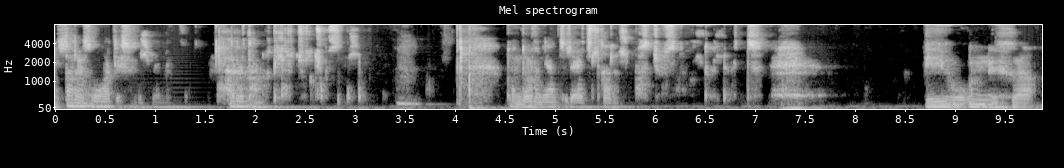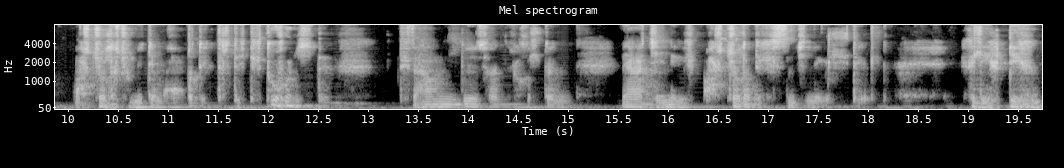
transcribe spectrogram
улаараа суугаад байсан бол нэг 20 тоног л орчуулж өгсөн бэл. Дундуур нь янз бүрийн ажиллагаар л босч болдог л байц. Би уг их орчуулагч хүн тийм хонгод эдэрт итгэдэг хүн л дээ. Тэгсэн хамгийн сонирхолтой нь ягаад чи энийг орчуулад ихсэн чи нэг л тэгэл их л эвтэйхэн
